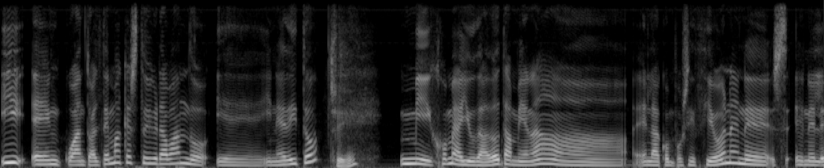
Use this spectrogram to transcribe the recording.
Y en cuanto al tema que estoy grabando, eh, inédito, Sí. Mi hijo me ha ayudado también a, en la composición, en el, en el,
